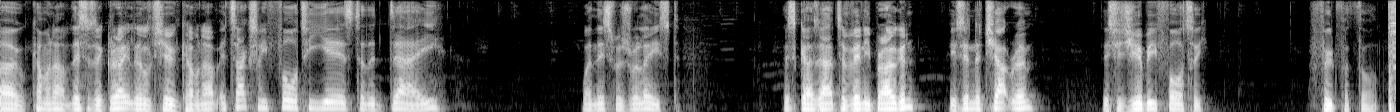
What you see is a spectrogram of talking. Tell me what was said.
So, coming up, this is a great little tune coming up. It's actually 40 years to the day when this was released. This goes out to Vinnie Brogan. He's in the chat room. This is UB40. Food for thought.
